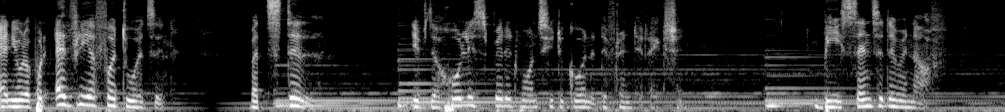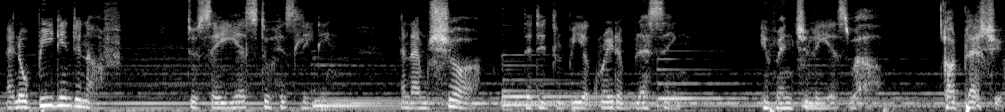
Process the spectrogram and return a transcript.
and you will put every effort towards it. But still, if the Holy Spirit wants you to go in a different direction, be sensitive enough and obedient enough to say yes to His leading. And I'm sure that it will be a greater blessing eventually as well. God bless you.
